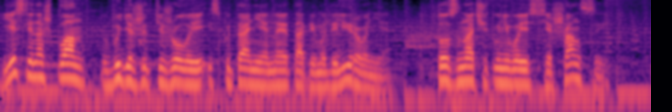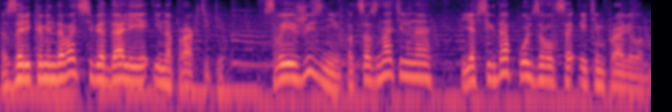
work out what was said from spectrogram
Если наш план выдержит тяжелые испытания на этапе моделирования, то значит у него есть все шансы зарекомендовать себя далее и на практике. В своей жизни подсознательно я всегда пользовался этим правилом.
